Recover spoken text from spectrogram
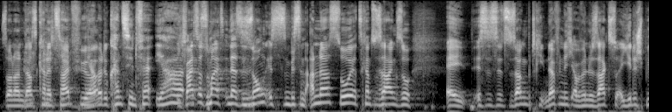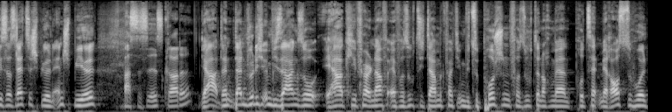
sondern da ist keine Zeit für. Ja, aber du kannst den Fan, ja, Ich weiß, was du meinst. In der Saison ist es ein bisschen anders. So, jetzt kannst du sagen, so, ey, ist es jetzt Saisonbetrieb dürfen nicht, aber wenn du sagst, so, ey, jedes Spiel ist das letzte Spiel, ein Endspiel, Was es ist gerade? ja, dann, dann würde ich irgendwie sagen, so, ja, okay, fair enough. Er versucht sich damit vielleicht irgendwie zu pushen, versucht dann noch mehr ein Prozent mehr rauszuholen.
